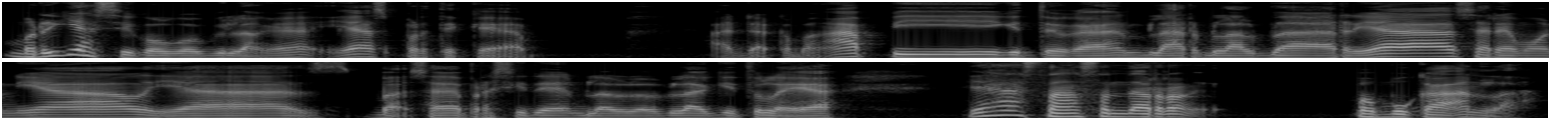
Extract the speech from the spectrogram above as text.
meriah sih kalau gue bilang ya ya seperti kayak ada kembang api gitu kan blar blar blar ya seremonial ya saya presiden bla bla bla gitu lah ya. Ya standar standar pembukaan lah.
